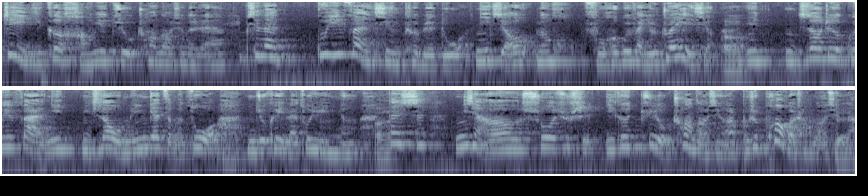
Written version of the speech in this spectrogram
这一个行业具有创造性的人，现在规范性特别多，你只要能符合规范，就是专业性。嗯，你你知道这个规范，你你知道我们应该怎么做，你就可以来做运营。但是你想要说，就是一个具有创造性，而不是破坏创造性的，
